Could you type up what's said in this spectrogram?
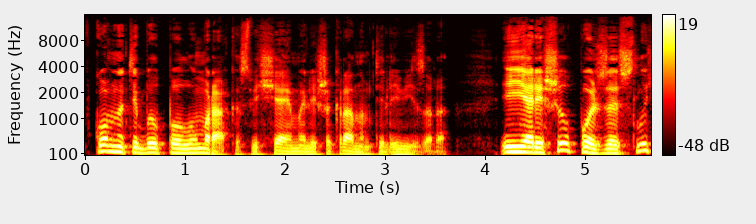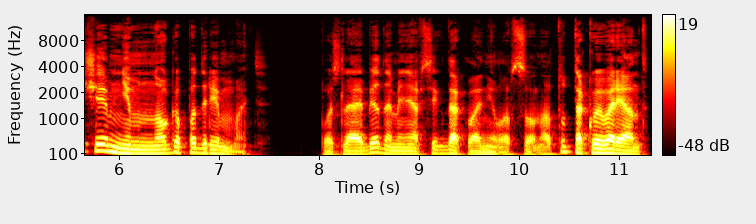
В комнате был полумрак, освещаемый лишь экраном телевизора — и я решил, пользуясь случаем, немного подремать. После обеда меня всегда клонило в сон, а тут такой вариант.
